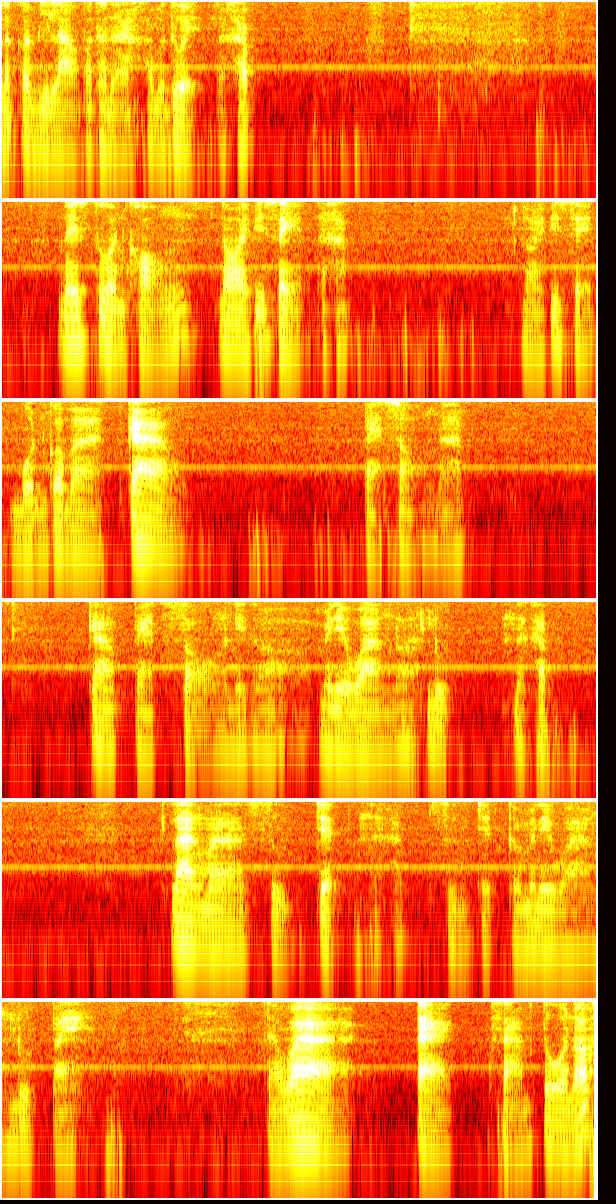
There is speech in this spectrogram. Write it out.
แล้วก็มีลาวพัฒนาเข้ามาด้วยนะครับ ในส่วนของนอยพิเศษนะครับนอยพิเศษบนก็มา 982 นะครับ 982 อันนี้ก็ไม่ได้วางเนาะ หลุดนะครับ ล่างมา 07 นะครับ 07 ก็ไม่ได้วางหลุดไป แต่ว่าแตก 3 ตัวเนาะ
